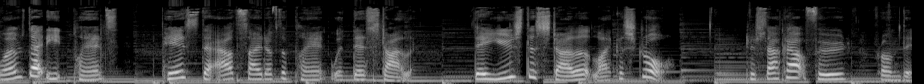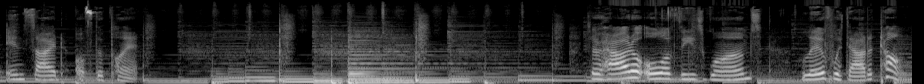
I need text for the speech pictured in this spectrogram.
Worms that eat plants pierce the outside of the plant with their stylet. They use the stylet like a straw to suck out food from the inside of the plant. So, how do all of these worms live without a tongue?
